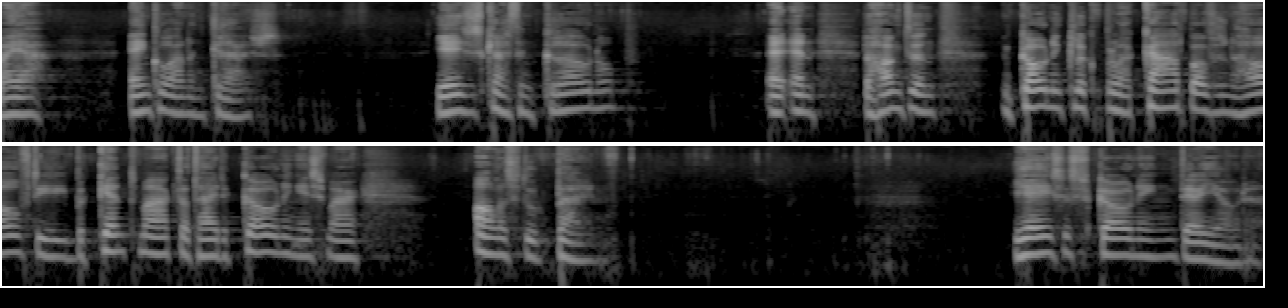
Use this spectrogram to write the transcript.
Maar ja, enkel aan een kruis. Jezus krijgt een kroon op. En, en er hangt een, een koninklijk plakkaat boven zijn hoofd die bekend maakt dat hij de koning is, maar alles doet pijn. Jezus, koning der Joden.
